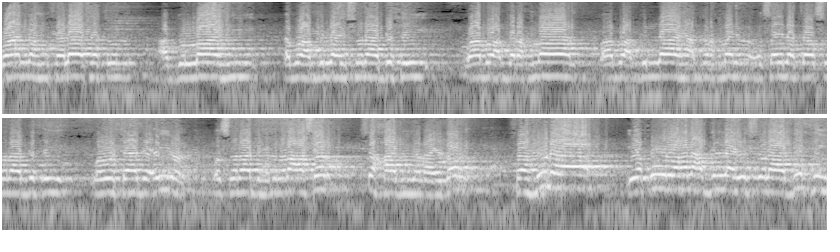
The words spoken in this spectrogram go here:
وأnahum ثaلaaثaة cabdالlahi abu cabdالlahi الsunaabxi وabu cabdالرaحmaan وabu cabdالlahi cabdالرaحmaan بn cusayلةa الsunaabxi wahuwa taabiciyu وsunaabx بn الأcصر صxaabiy أيضا. fahuna yquل عan cabdالlahi الsunaabxi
